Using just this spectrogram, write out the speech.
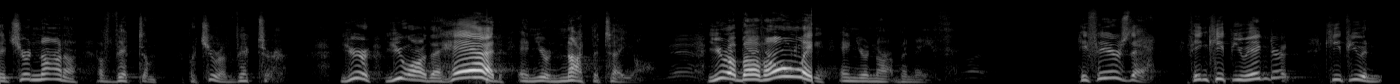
That you're not a, a victim, but you're a victor. You're, you are the head and you're not the tail. You're above only and you're not beneath. He fears that. If he can keep you ignorant, keep you in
